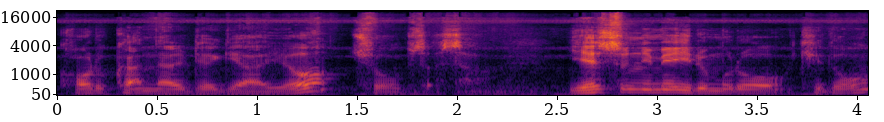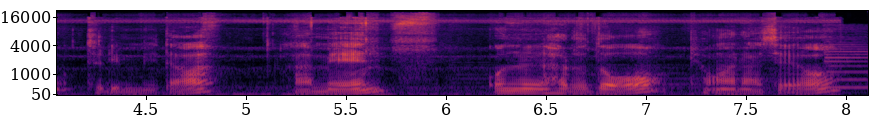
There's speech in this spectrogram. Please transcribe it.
거룩한 날 되게 하여 주옵소서. 예수님의 이름으로 기도 드립니다. 아멘. 오늘 하루도 평안하세요.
